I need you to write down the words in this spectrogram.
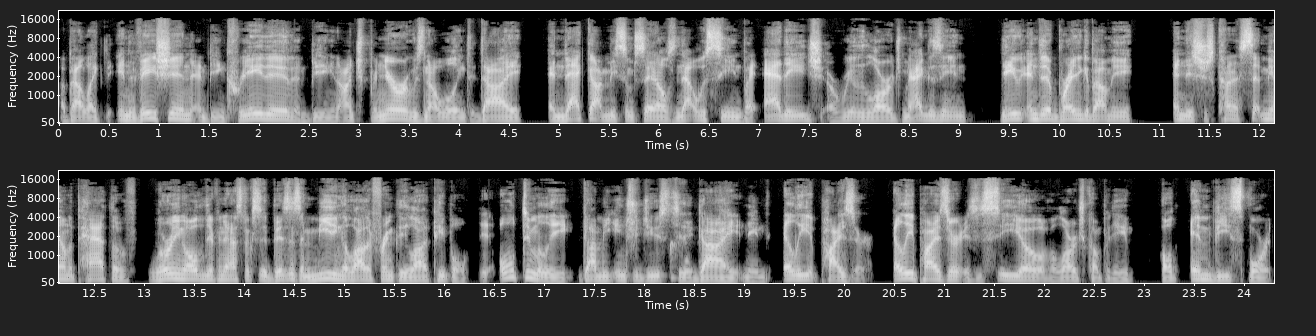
about like the innovation and being creative and being an entrepreneur who's not willing to die. And that got me some sales. And that was seen by Ad Age, a really large magazine. They ended up writing about me. And this just kind of set me on the path of learning all the different aspects of the business and meeting a lot of, frankly, a lot of people. It ultimately got me introduced to a guy named Elliot Pizer. Elliot Pizer is the CEO of a large company called MV Sport.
